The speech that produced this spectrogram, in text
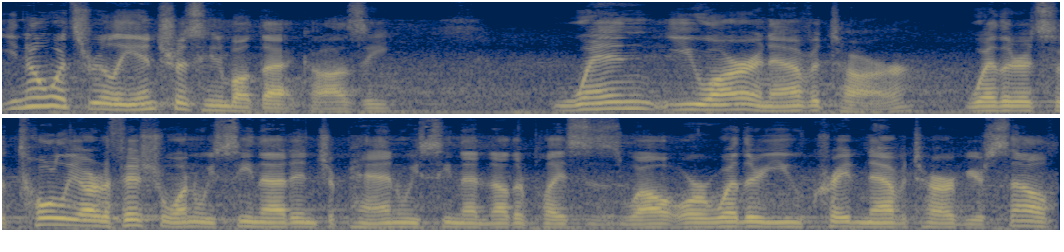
You know what's really interesting about that, Ghazi? When you are an avatar, whether it's a totally artificial one, we've seen that in Japan, we've seen that in other places as well, or whether you create an avatar of yourself,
